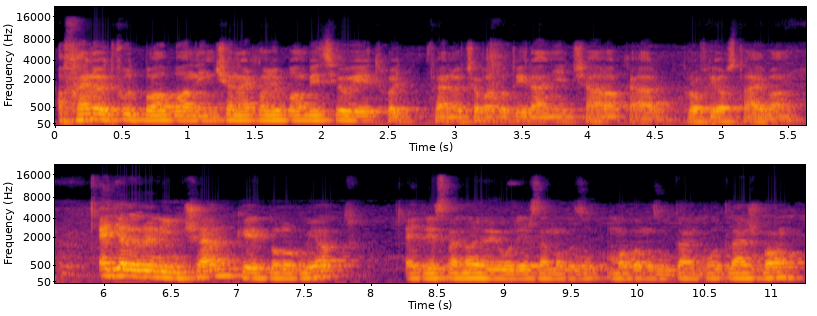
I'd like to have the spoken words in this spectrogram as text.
A felnőtt futballban nincsenek nagyobb ambícióid, hogy felnőtt csapatot irányítsál, akár profi osztályban? Egyelőre nincsen, két dolog miatt. Egyrészt mert nagyon jól érzem magam az utánpótlásban,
